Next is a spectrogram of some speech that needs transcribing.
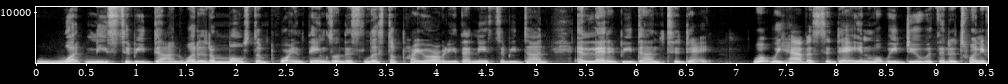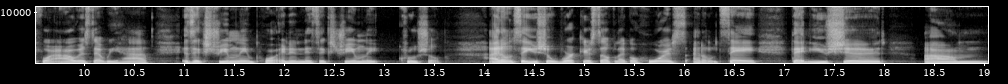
what needs to be done. What are the most important things on this list of priority that needs to be done and let it be done today. What we have is today and what we do within the 24 hours that we have is extremely important and it's extremely crucial. I don't say you should work yourself like a horse. I don't say that you should um,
